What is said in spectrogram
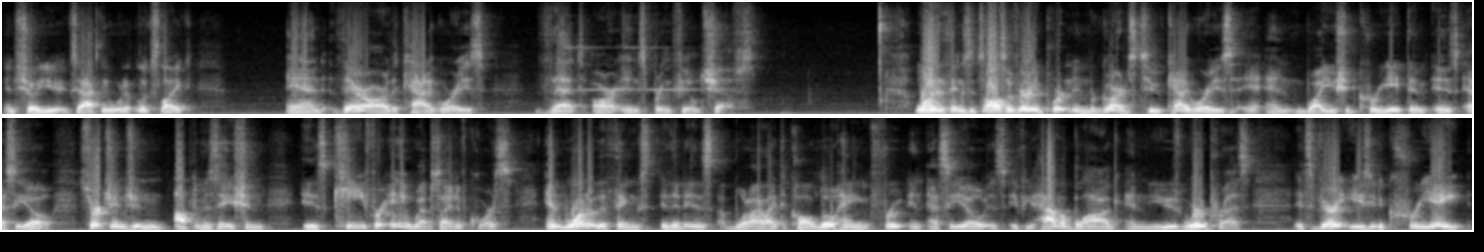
and show you exactly what it looks like and there are the categories that are in Springfield Chefs. One of the things that's also very important in regards to categories and why you should create them is SEO. Search engine optimization is key for any website, of course. And one of the things that is what I like to call low hanging fruit in SEO is if you have a blog and use WordPress, it's very easy to create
